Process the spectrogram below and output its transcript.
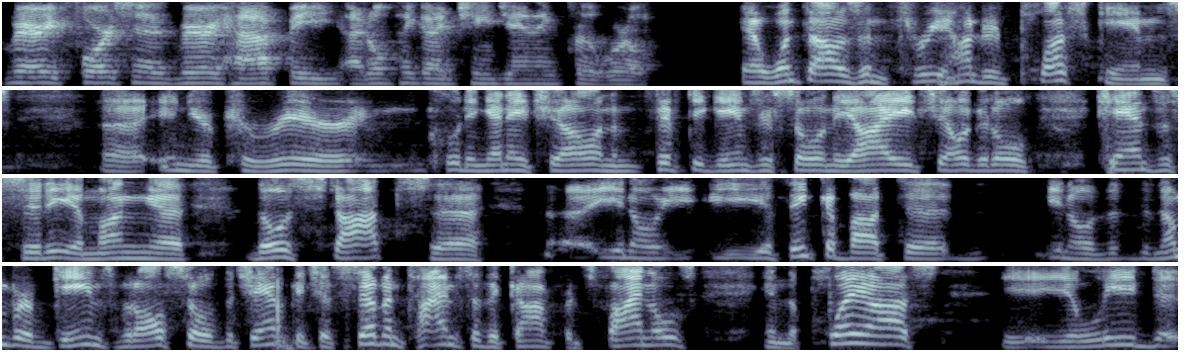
very fortunate, very happy. I don't think I'd change anything for the world. Yeah, 1,300 plus games uh, in your career, including NHL and 50 games or so in the IHL, good old Kansas City. Among uh, those stops, uh, uh you know, you, you think about uh, you know the, the, number of games, but also the championship. Seven times to the conference finals, in the playoffs. You, lead uh,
